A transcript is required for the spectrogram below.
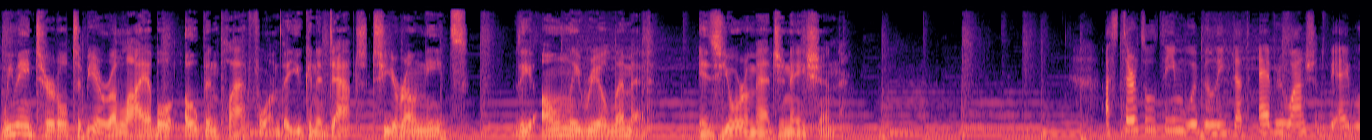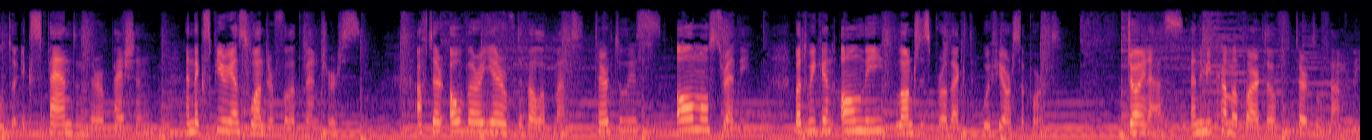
We made Turtle to be a reliable, open platform that you can adapt to your own needs. The only real limit is your imagination. As Turtle Team, we believe that everyone should be able to expand on their passion and experience wonderful adventures. After over a year of development, Turtle is almost ready, but we can only launch this product with your support. Join us and become a part of Turtle family.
